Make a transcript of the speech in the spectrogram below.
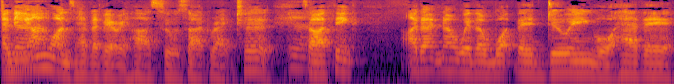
And the young ones have a very high suicide rate too. Yeah. So I think, I don't know whether what they're doing or how they're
